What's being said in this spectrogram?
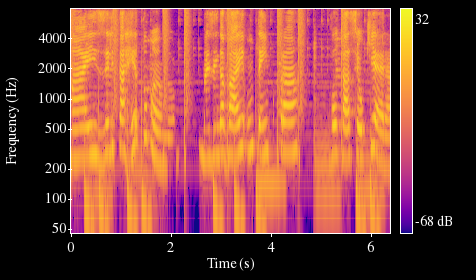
Mas ele está retomando, mas ainda vai um tempo para voltar a ser o que era.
